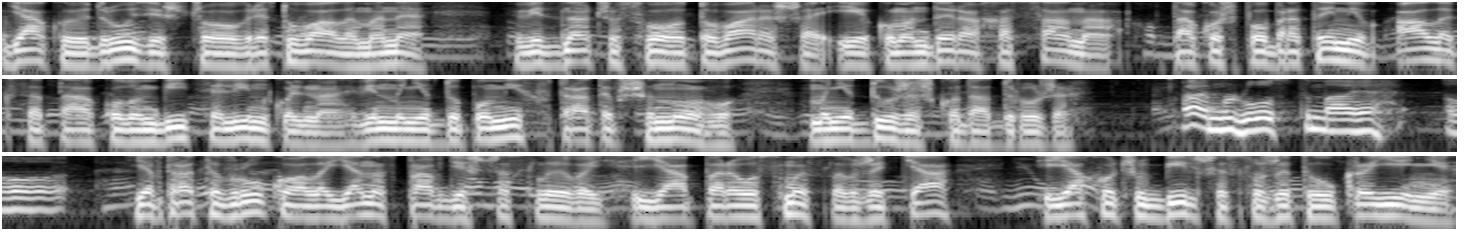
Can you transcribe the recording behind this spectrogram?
Дякую, друзі, що врятували мене. Відзначу свого товариша і командира Хасана, також побратимів Алекса та колумбійця Лінкольна. Він мені допоміг, втративши ногу. Мені дуже шкода, друже. Я втратив руку, але я насправді щасливий. Я переосмислив життя, і я хочу більше служити Україні.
